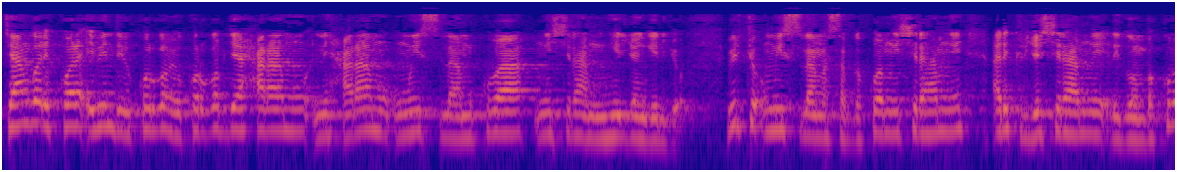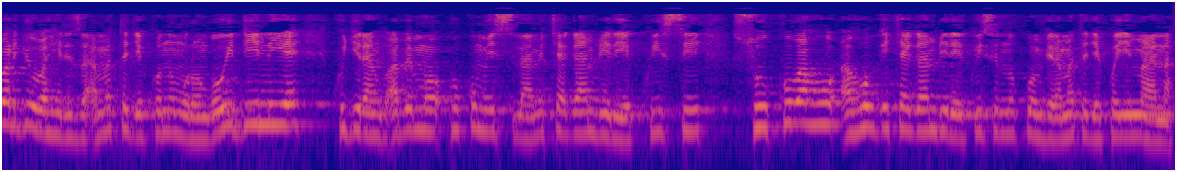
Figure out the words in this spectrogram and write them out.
cyangwa rikora ibindi bikorwa mu bikorwa bya haramu ni haramu umuyisilamu kuba mu ishyirahamwe nk'iryo ngiryo. Bityo umuyisilamu asabwa kuba mu ishyirahamwe ariko iryo shyirahamwe rigomba kuba ryubahiriza amategeko n'umurongo w'idini ye kugira ngo abemo kuko umuyisilamu icyo agambiriye ku isi si ukubaho ahubwo icyo agambiriye ku isi ni ukumvira amategeko y'imana.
